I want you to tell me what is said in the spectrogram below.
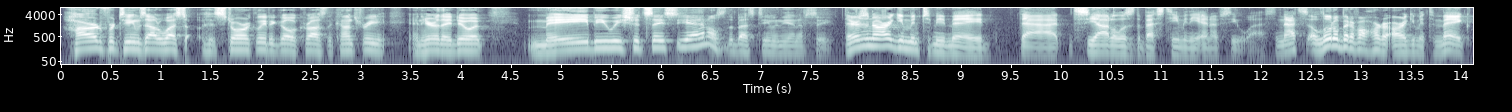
Hard for teams out west historically to go across the country, and here they do it. Maybe we should say Seattle's the best team in the NFC. There's an argument to be made that Seattle is the best team in the NFC West. And that's a little bit of a harder argument to make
